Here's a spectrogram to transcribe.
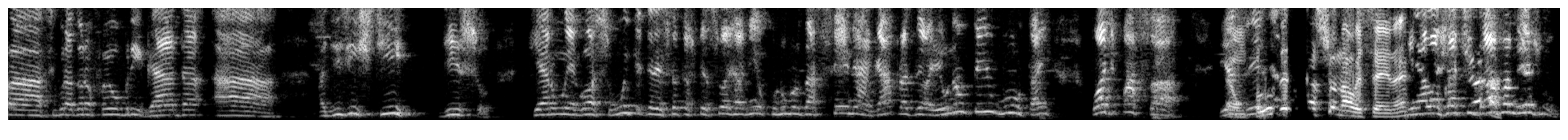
a seguradora foi obrigada a, a desistir disso, que era um negócio muito interessante. As pessoas já vinham com o número da CNH para dizer: "Ó, eu não tenho multa, hein? pode passar. E É às um vezes plus educacional esse aí, né? e ela já te dava mesmo.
